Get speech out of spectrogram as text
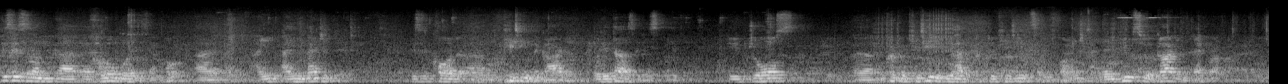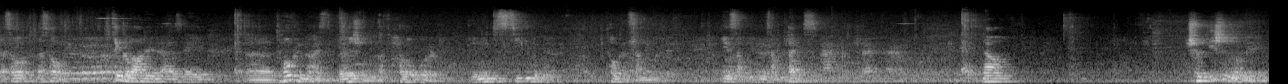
This is um, a hello world example. I, I, imagined it. This is called um, Kitty in the Garden. What it does is it, it draws uh, a crypto kitty, you have a crypto kitty, it's in front, and then gives you a garden background. That's all. That's all. Think about it as a uh, tokenized version of Hello World. You need to see the token somewhere, in some in some place. Now, traditionally,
